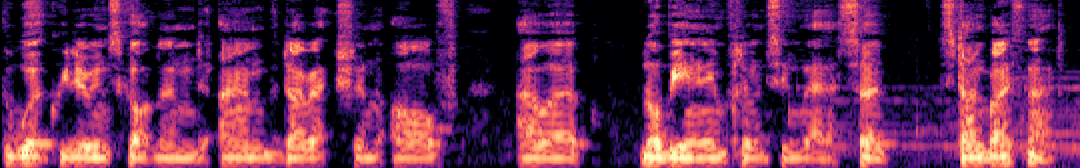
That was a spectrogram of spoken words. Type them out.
the work we do in Scotland and the direction of our lobbying and influencing there. So stand by for that.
